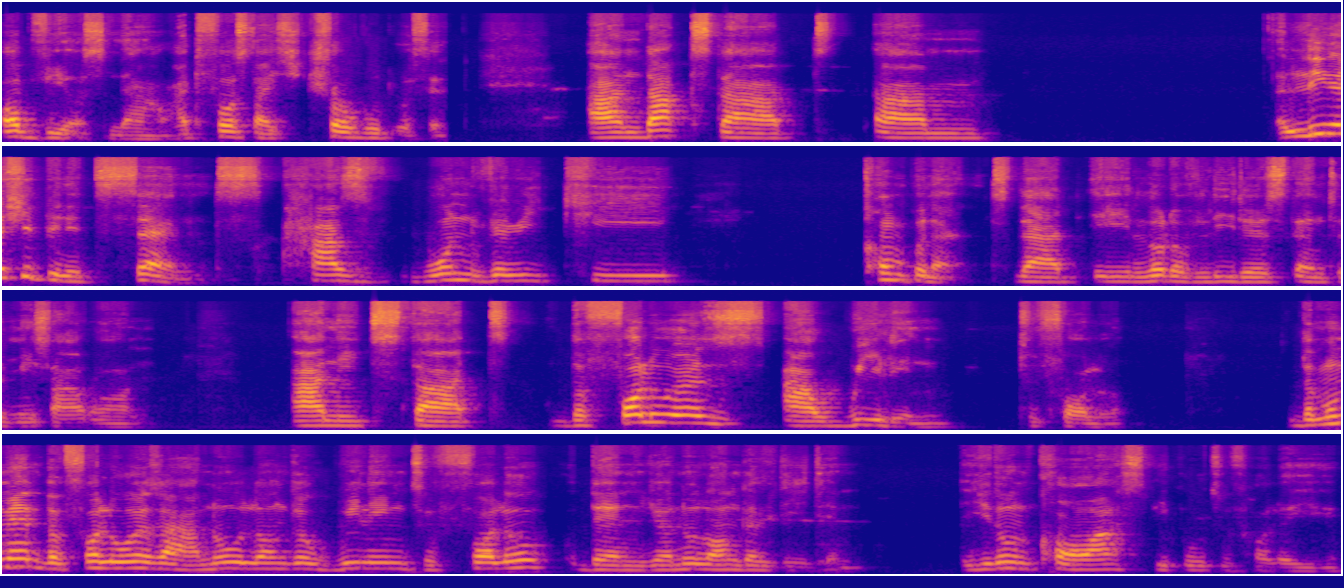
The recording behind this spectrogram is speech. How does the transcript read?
obvious now. At first, I struggled with it. And that's that um, leadership in its sense has one very key component that a lot of leaders tend to miss out on. And it's that the followers are willing to follow. The moment the followers are no longer willing to follow, then you're no longer leading. You don't coerce people to follow you.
